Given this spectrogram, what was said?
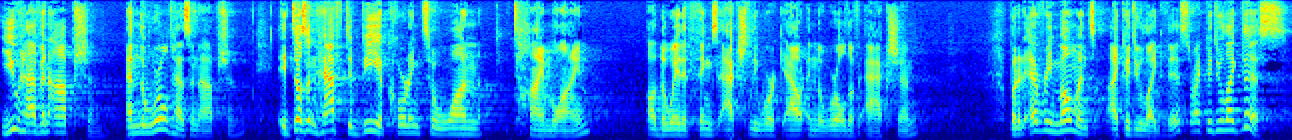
you have an option, and the world has an option. It doesn't have to be according to one timeline, uh, the way that things actually work out in the world of action. But at every moment, I could do like this, or I could do like this,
